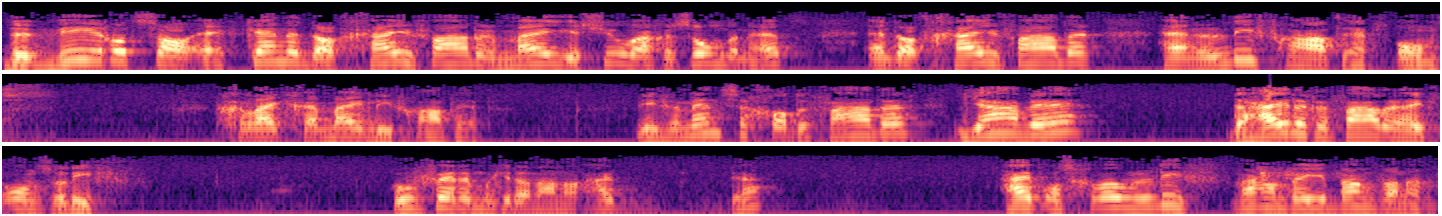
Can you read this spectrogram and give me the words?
De wereld zal erkennen dat gij, vader, mij, Yeshua, gezonden hebt. En dat gij, vader, hen lief gehad hebt, ons. Gelijk gij mij lief gehad hebt. Lieve mensen, God de Vader, Yahweh, de Heilige Vader heeft ons lief. Hoe verder moet je dan nou nog uit... Ja? Hij heeft ons gewoon lief. Waarom ben je bang van hem?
